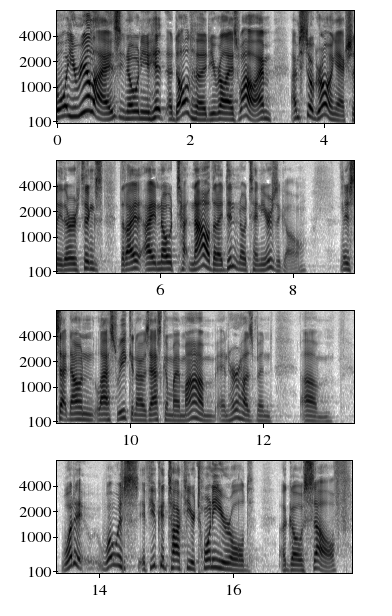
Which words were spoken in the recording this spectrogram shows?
but what you realize, you know, when you hit adulthood, you realize, wow, I'm, I'm still growing actually. There are things that I, I know t- now that I didn't know 10 years ago. I just sat down last week and I was asking my mom and her husband, um, what, it, what was, if you could talk to your 20 year old ago self,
